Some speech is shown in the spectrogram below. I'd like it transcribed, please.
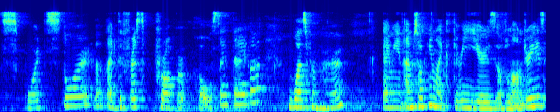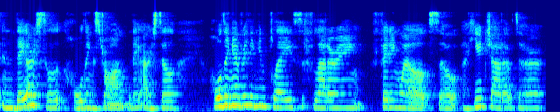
sports store, like the first proper pole set that I got was from her. I mean, I'm talking like three years of laundries, and they are still holding strong. They are still holding everything in place, flattering, fitting well. So, a huge shout out to her.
